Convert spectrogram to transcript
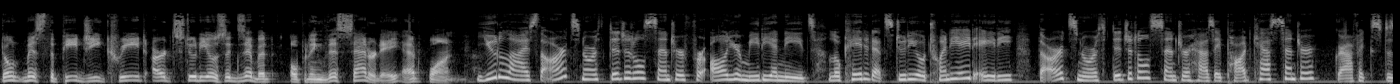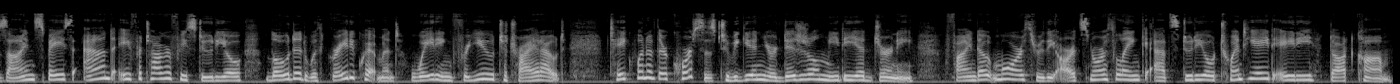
Don't miss the PG Create Art Studios exhibit opening this Saturday at 1. Utilize the Arts North Digital Center for all your media needs. Located at Studio 2880, the Arts North Digital Center has a podcast center, graphics design space, and a photography studio loaded with great equipment waiting for you to try it out. Take one of their courses to begin your digital media journey. Find out more through the Arts North link at studio2880.com.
